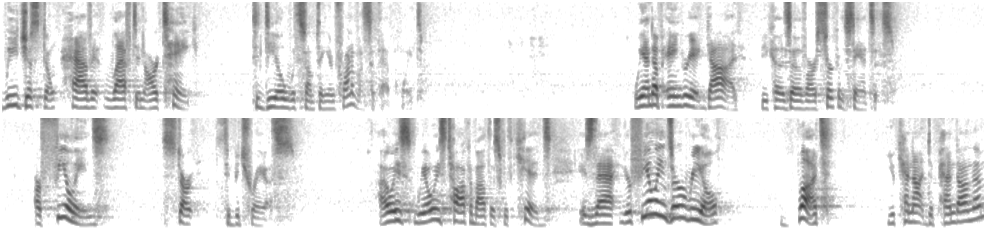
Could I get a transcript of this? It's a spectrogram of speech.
We just don't have it left in our tank to deal with something in front of us at that point. We end up angry at God because of our circumstances. Our feelings start to betray us. I always, we always talk about this with kids is that your feelings are real, but you cannot depend on them,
